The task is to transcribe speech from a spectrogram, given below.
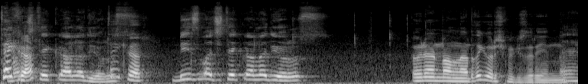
Tekrar. Maçı tekrarla diyoruz. Tekrar. Biz maçı tekrarla diyoruz. Önemli anlarda görüşmek üzere yeniden. Eh,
